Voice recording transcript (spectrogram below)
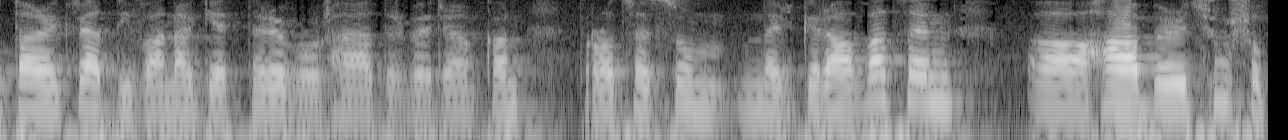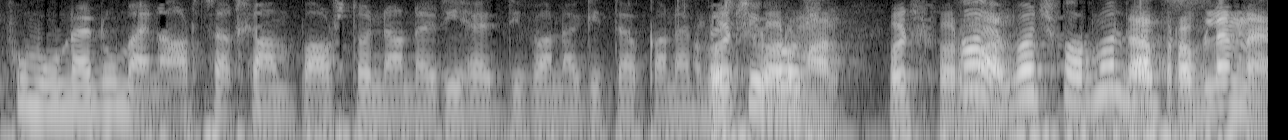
օտարերկրյա դիվանագետները, որ հայ-ադրբեջանական process-ում ներգրաված են, հարաբերություն շփում ունենում են Արցախյան պաշտոնյաների հետ դիվանագիտական են ոչ ֆորմալ ոչ ֆորմալ այո ոչ ֆորմալ դա խնդրեմ է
